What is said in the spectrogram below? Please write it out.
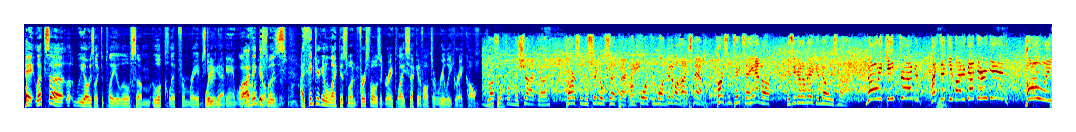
Hey, let's. Uh, we always like to play a little some a little clip from Rabes What during the game. Well, I Oh, think this you'll like was. this one. I think you're going to like this one. First of all, it was a great play. Second of all, it's a really great call. Russell from the shotgun. Carson the single setback on fourth and one. Bit of a high snap. Carson takes a handoff. Is he going to make it? No, he's not. No, he keeps driving. I think he might have got there. He did. Holy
